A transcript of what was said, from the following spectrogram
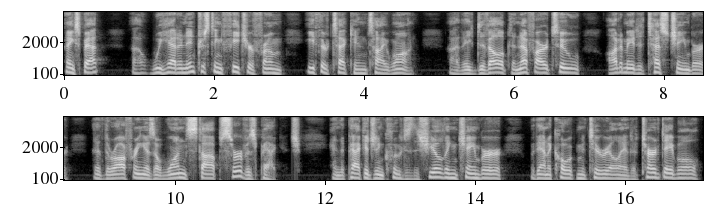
Thanks, Pat. Uh, we had an interesting feature from EtherTech in Taiwan. Uh, they developed an FR2 automated test chamber that they're offering as a one stop service package. And the package includes the shielding chamber with anechoic material and a turntable,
